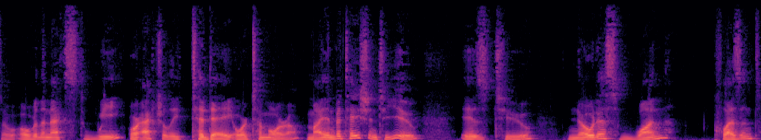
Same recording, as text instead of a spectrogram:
So over the next week, or actually today or tomorrow, my invitation to you is to notice one pleasant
